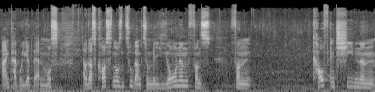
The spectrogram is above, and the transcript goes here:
einkalkuliert werden muss. Aber du hast kostenlosen Zugang zu Millionen von, von kaufentschiedenen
